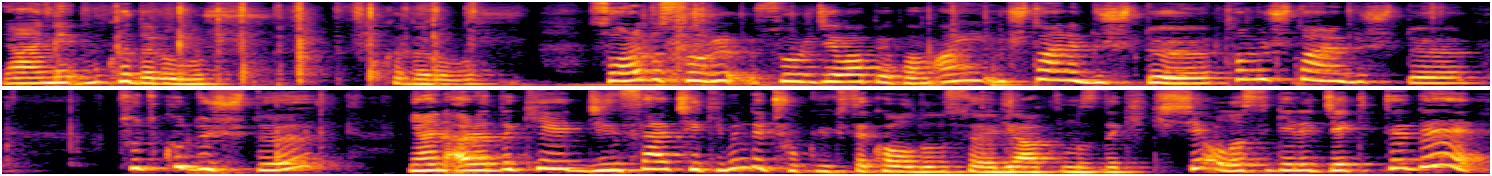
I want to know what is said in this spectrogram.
Yani bu kadar olur. Bu kadar olur. Sonra da soru soru cevap yapalım. Ay 3 tane düştü. Tam 3 tane düştü. Tutku düştü. Yani aradaki cinsel çekimin de çok yüksek olduğunu söylüyor aklımızdaki kişi. Olası gelecekte de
